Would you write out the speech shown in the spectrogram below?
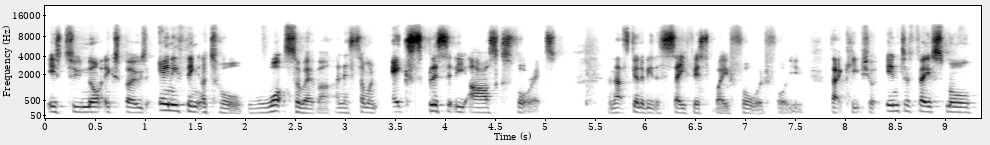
is to not expose anything at all whatsoever unless someone explicitly asks for it. And that's going to be the safest way forward for you. That keeps your interface small,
